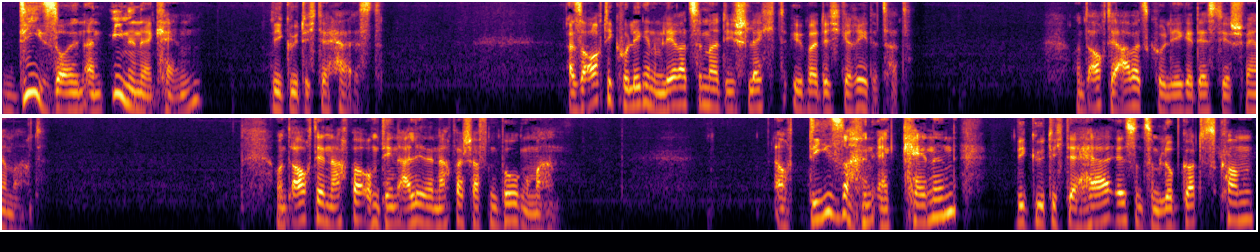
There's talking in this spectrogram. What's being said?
Die sollen an ihnen erkennen, wie gütig der Herr ist. Also auch die Kollegin im Lehrerzimmer, die schlecht über dich geredet hat. Und auch der Arbeitskollege, der es dir schwer macht. Und auch der Nachbar, um den alle in der Nachbarschaft einen Bogen machen. Auch die sollen erkennen, wie gütig der Herr ist und zum Lob Gottes kommen,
